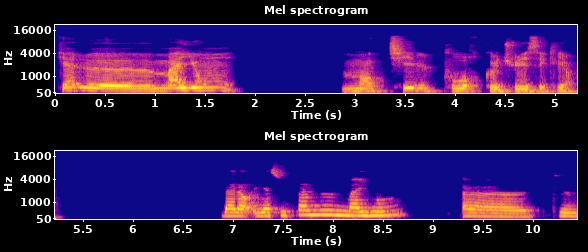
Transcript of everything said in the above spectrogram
Quel euh, maillon manque-t-il pour que tu aies ces clients? Bah alors, il y a ce fameux maillon euh, que,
